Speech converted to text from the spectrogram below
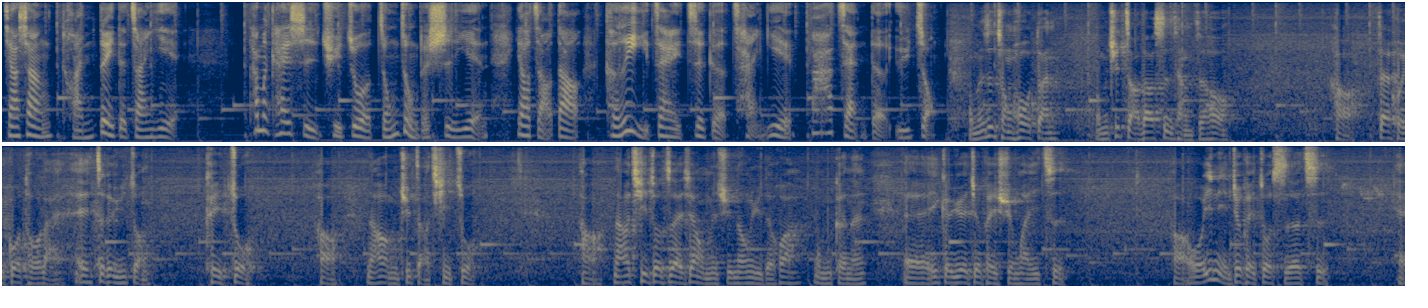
加上团队的专业。他们开始去做种种的试验，要找到可以在这个产业发展的鱼种。我们是从后端，我们去找到市场之后，好，再回过头来，哎，这个鱼种可以做，好，然后我们去找契作，好，然后契作之外，像我们鲟龙鱼的话，我们可能呃一个月就可以循环一次，好，我一年就可以做十二次，嘿。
